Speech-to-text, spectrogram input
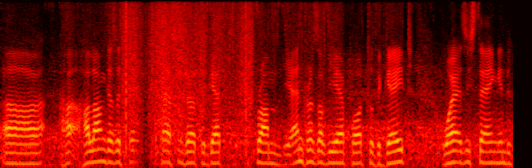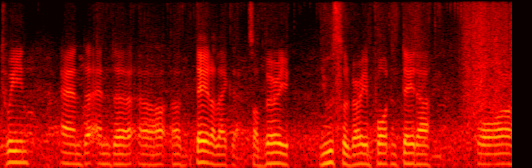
Uh, how, long does it take the passenger to get from the entrance of the airport to the gate? Where is he staying in between? and, and uh, uh, data like that. So very useful, very important data for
